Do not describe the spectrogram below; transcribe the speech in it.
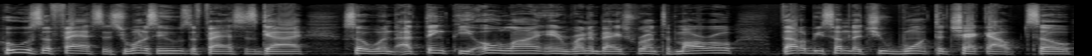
who's the fastest. You want to see who's the fastest guy. So when I think the O line and running backs run tomorrow, that'll be something that you want to check out. So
